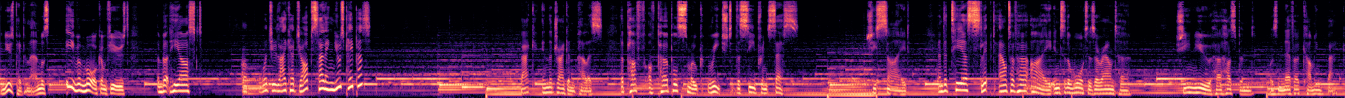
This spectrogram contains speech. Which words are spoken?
The newspaper man was even more confused, but he asked, Uh, would you like a job selling newspapers? Back in the Dragon Palace, the puff of purple smoke reached the Sea Princess. She sighed, and a tear slipped out of her eye into the waters around her. She knew her husband was never coming back.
